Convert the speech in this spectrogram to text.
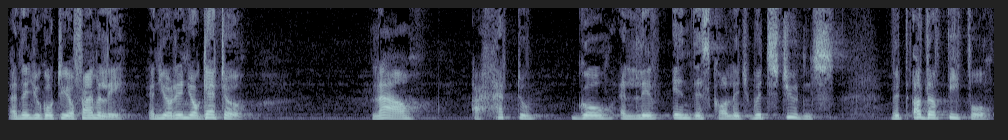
And then you go to your family and you're in your ghetto. Now, I had to go and live in this college with students, with other people,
